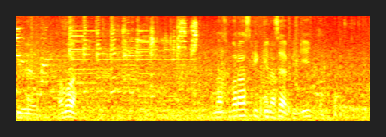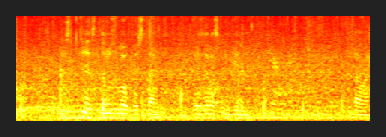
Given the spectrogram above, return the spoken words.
Піде. Алло. На Збаразьке кільце підійдьте. Я там збоку стань. Я зараз підійду. Давай.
